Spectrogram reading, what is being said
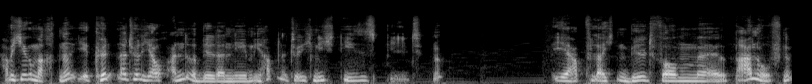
Habe ich hier gemacht, ne? Ihr könnt natürlich auch andere Bilder nehmen. Ihr habt natürlich nicht dieses Bild, ne? Ihr habt vielleicht ein Bild vom äh, Bahnhof, ne?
